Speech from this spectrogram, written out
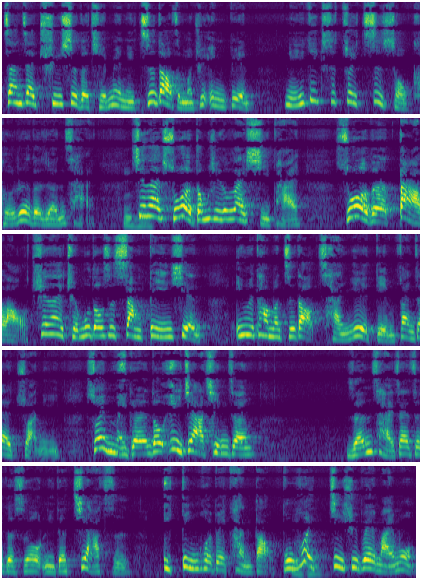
站在趋势的前面，你知道怎么去应变，你一定是最炙手可热的人才。现在所有东西都在洗牌。所有的大佬现在全部都是上第一线，因为他们知道产业典范在转移，所以每个人都御驾亲征。人才在这个时候，你的价值一定会被看到，不会继续被埋没。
